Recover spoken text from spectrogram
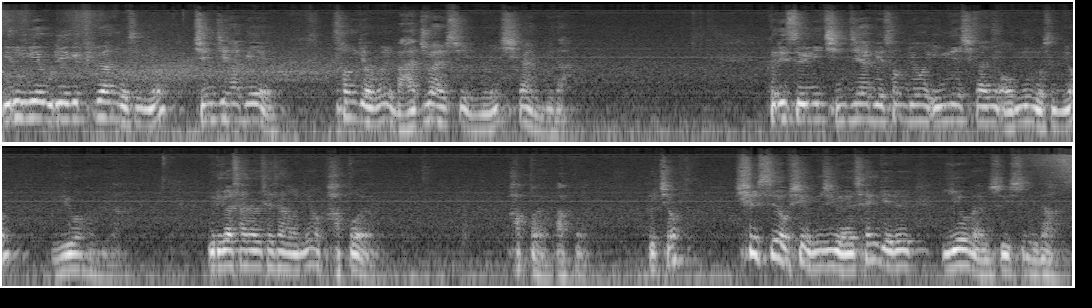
이를 위해 우리에게 필요한 것은요, 진지하게 성경을 마주할 수 있는 시간입니다. 그리스도인이 진지하게 성경을 읽는 시간이 없는 것은요, 위험합니다. 우리가 사는 세상은요, 바빠요. 바빠요, 바빠요. 그렇죠? 실수 없이 움직여야 생계를 이어갈 수 있습니다.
